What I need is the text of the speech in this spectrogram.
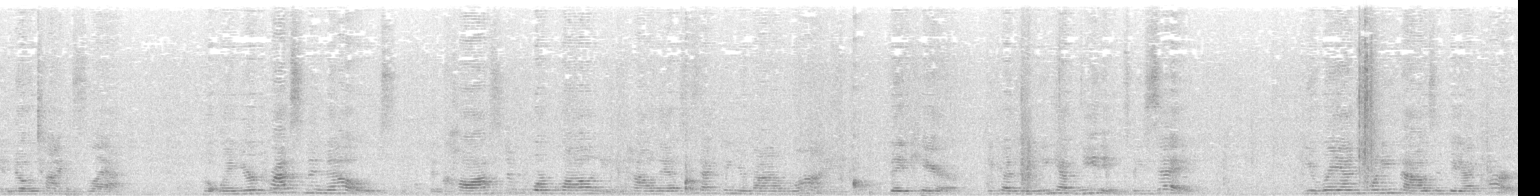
in no time flat. But when your pressman knows the cost of poor quality and how that's affecting your bottom line, they care. Because when we have meetings, we say, you ran twenty thousand bad parts.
